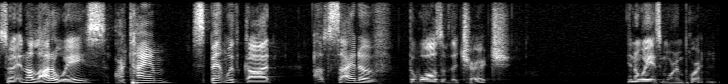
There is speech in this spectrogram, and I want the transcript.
So, in a lot of ways, our time spent with God outside of the walls of the church, in a way, is more important.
